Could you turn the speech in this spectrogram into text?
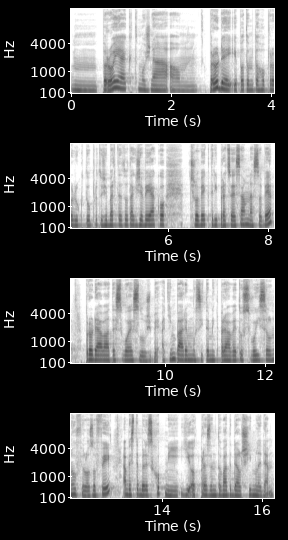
um, projekt, možná um, prodej i potom toho produktu, protože berte to tak, že vy jako člověk, který pracuje sám na sobě, prodáváte svoje služby a tím pádem musíte mít právě tu svoji silnou filozofii, abyste byli schopní ji odprezentovat dalším lidem.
